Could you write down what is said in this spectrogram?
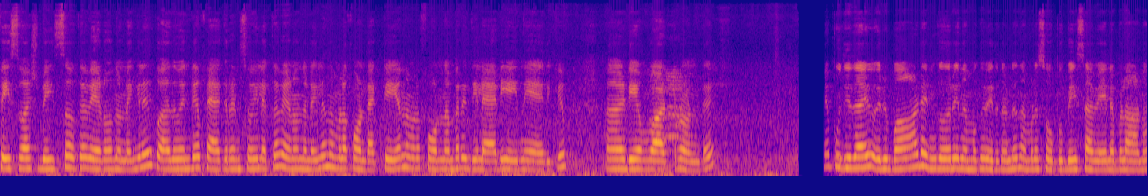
ഫേസ് വാഷ് ബേസോ ഒക്കെ വേണമെന്നുണ്ടെങ്കിൽ അതിന്റെ ഫ്രാഗ്രൻസ് ഓയിലൊക്കെ വേണമെന്നുണ്ടെങ്കിൽ നമ്മളെ കോൺടാക്റ്റ് ചെയ്യാം. നമ്മുടെ ഫോൺ നമ്പർ ഇതിൽ ആഡ് ചെയ്യുന്നതായിരിക്കും. ഡി എം വാട്ടർ ഉണ്ട്. പിന്നെ പുതിയതായി ഒരുപാട് എൻക്വയറി നമുക്ക് വരുന്നുണ്ട്. നമ്മുടെ സോപ്പ് ബേസ് അവൈലബിൾ ആണോ?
